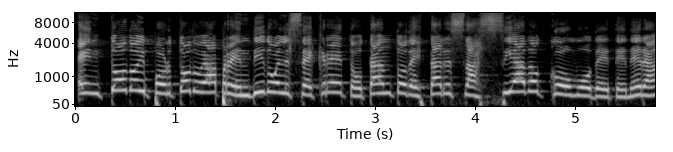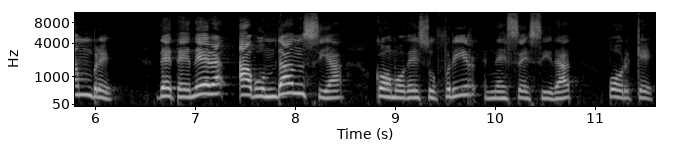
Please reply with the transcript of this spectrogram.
En todo y por todo he aprendido el secreto tanto de estar saciado como de tener hambre de tener abundancia como de sufrir necesidad, porque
